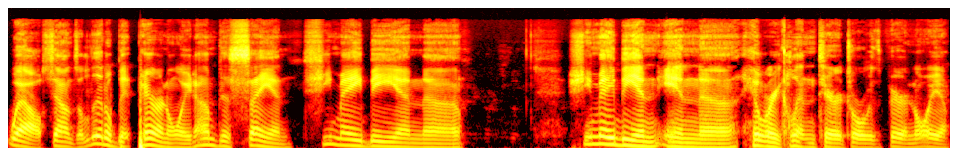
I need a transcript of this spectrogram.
Well, sounds a little bit paranoid. I'm just saying she may be in uh, she may be in in uh, Hillary Clinton territory with paranoia.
